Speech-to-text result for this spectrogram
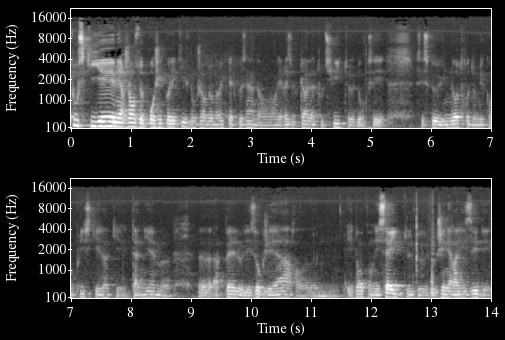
Tout ce qui est émergence de projets collectifs, donc j'en donnerai quelques-uns dans, les résultats là tout de suite. Donc c'est ce qu'une autre de mes complices qui est là, qui est Taniem, appelle les objets arts. et donc on essaye de généraliser des,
